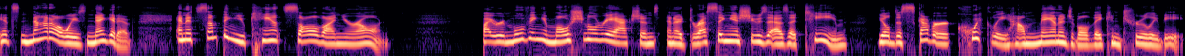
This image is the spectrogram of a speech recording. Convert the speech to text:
It's not always negative, and it's something you can't solve on your own. By removing emotional reactions and addressing issues as a team, you'll discover quickly how manageable they can truly be.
